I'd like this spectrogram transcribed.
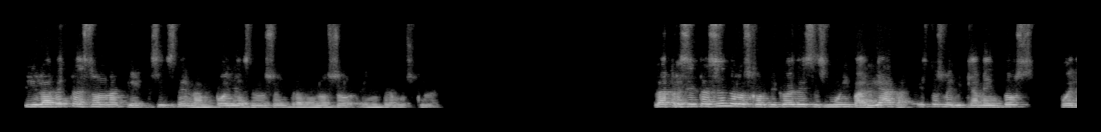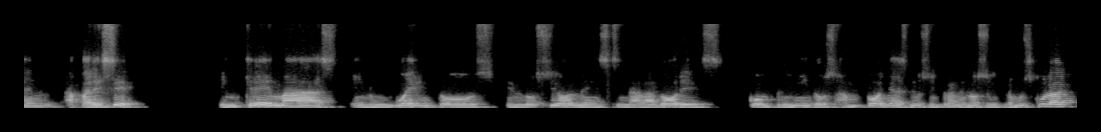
y la betasona, que existe en ampollas de uso intravenoso e intramuscular. La presentación de los corticoides es muy variada. Estos medicamentos pueden aparecer en cremas, en ungüentos, en lociones, inhaladores, comprimidos, ampollas de uso intravenoso e intramuscular,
